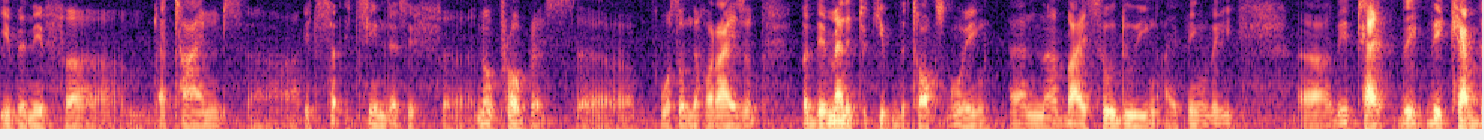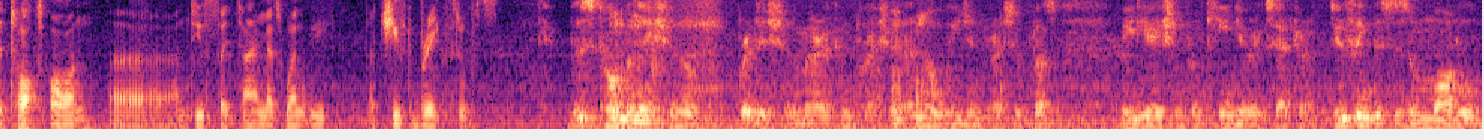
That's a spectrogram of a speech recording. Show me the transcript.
even if um, at times it, it seemed as if no progress was on the horizon. But they managed to keep the talks going, and by so doing, I think they they, they, they, kept the talks on uh, until such time as when we achieved breakthroughs. This combination of British and American pressure and Norwegian pressure, plus mediation from Kenya, etc., do you think this is a model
